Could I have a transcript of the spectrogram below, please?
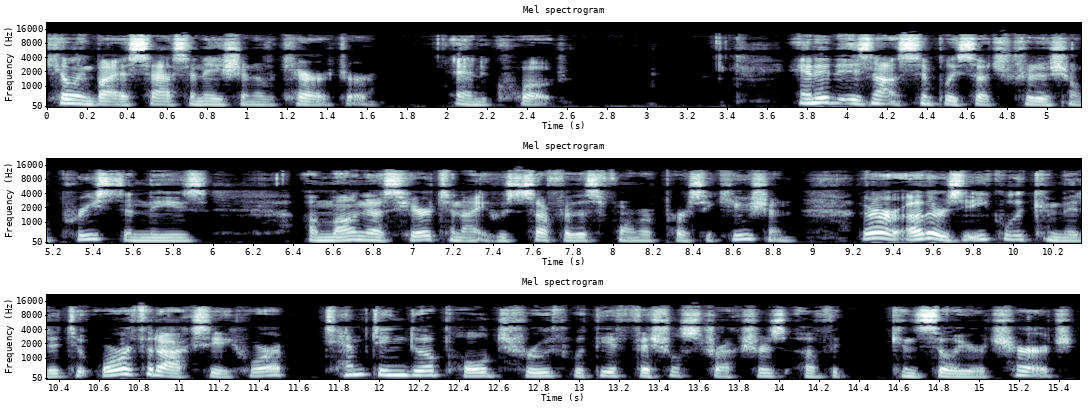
Killing by assassination of character. And it is not simply such traditional priests in these among us here tonight who suffer this form of persecution. There are others equally committed to orthodoxy who are attempting to uphold truth with the official structures of the conciliar church.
